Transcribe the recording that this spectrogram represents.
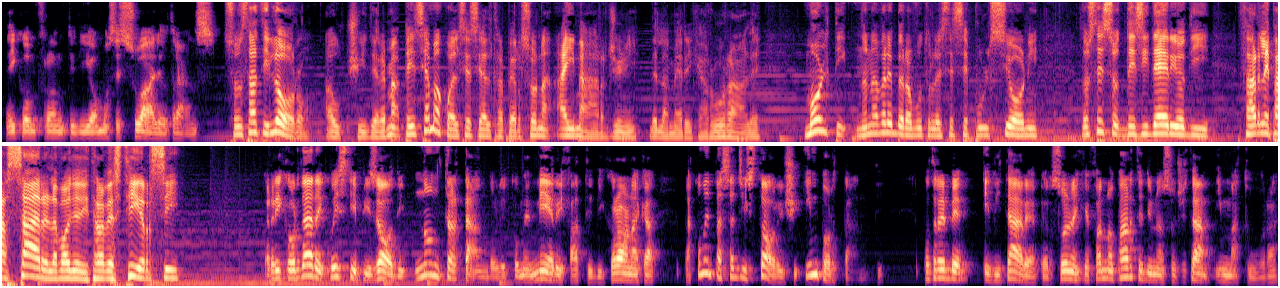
nei confronti di omosessuali o trans. Sono stati loro a uccidere, ma pensiamo a qualsiasi altra persona ai margini dell'America rurale. Molti non avrebbero avuto le stesse pulsioni, lo stesso desiderio di farle passare la voglia di travestirsi? Ricordare questi episodi, non trattandoli come meri fatti di cronaca, ma come passaggi storici importanti, potrebbe evitare a persone che fanno parte di una società immatura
